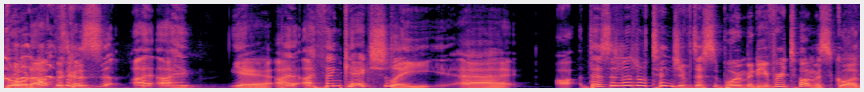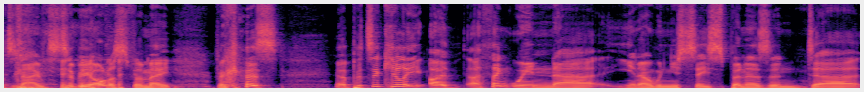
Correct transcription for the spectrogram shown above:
brought up because I, I yeah I, I think actually. Uh, there's a little tinge of disappointment every time a squad's named, to be honest, for me, because uh, particularly I, I think when uh, you know when you see spinners and uh,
